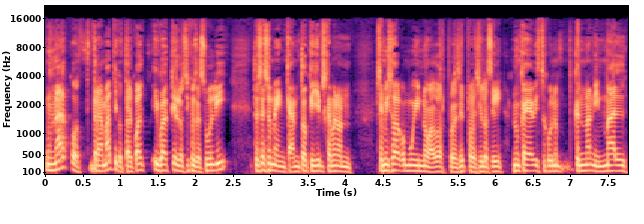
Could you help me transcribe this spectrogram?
un, arco dramático, tal cual, igual que los hijos de Sully. Entonces eso me encantó que James Cameron se me hizo algo muy innovador, por, decirlo así. Nunca había visto que un animal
